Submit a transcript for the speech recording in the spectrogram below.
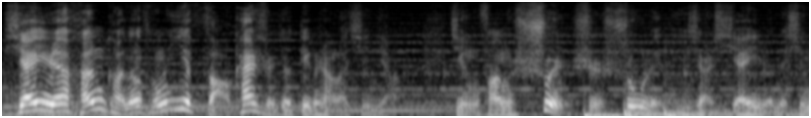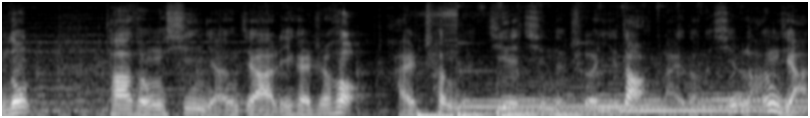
嫌疑人很可能从一早开始就盯上了新娘。警方顺势梳理了一下嫌疑人的行踪，他从新娘家离开之后，还乘着接亲的车一道来到了新郎家。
